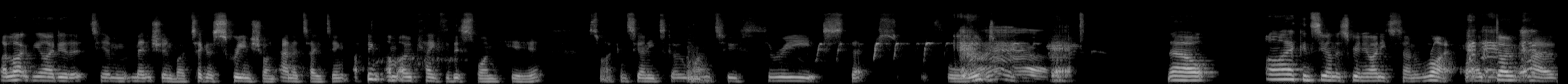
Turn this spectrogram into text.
I like the idea that Tim mentioned by taking a screenshot and annotating. I think I'm okay for this one here. So I can see I need to go one, two, three steps forward. Now, I can see on the screen here I need to turn right, but I don't have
